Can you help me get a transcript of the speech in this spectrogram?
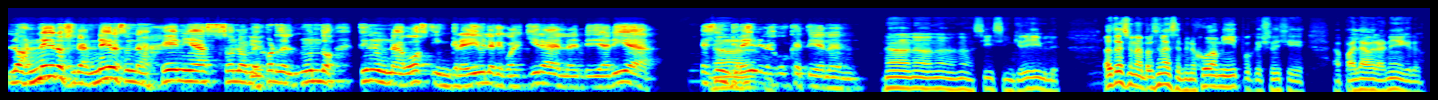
Los negros y las negras son unas genias, son lo Sí. mejor del mundo. Tienen una voz increíble que cualquiera la envidiaría. Es No. increíble la voz que tienen. No, no, no, no, sí, es increíble. La otra vez una persona se me enojó a mí porque yo dije la palabra negro.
